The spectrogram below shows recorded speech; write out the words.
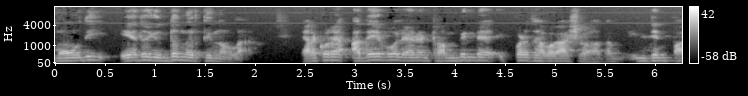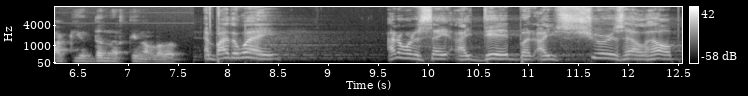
മോദി ഏതോ യുദ്ധം നിർത്തി എന്നുള്ള ഏറെക്കുറെ അതേപോലെയാണ് ട്രംപിന്റെ ഇപ്പോഴത്തെ അവകാശവാദം ഇന്ത്യൻ പാക് യുദ്ധം നിർത്തി എന്നുള്ളത് And by the way, I don't want to say I did, but I sure as hell helped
